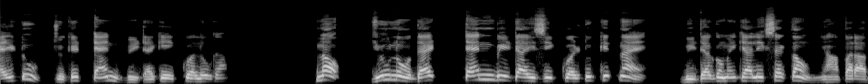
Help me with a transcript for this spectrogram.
L two जो कि टेन बीटा के इक्वल होगा। Now you know that tan beta is equal to कितना है? बीटा को मैं क्या लिख सकता हूँ? यहाँ पर आप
